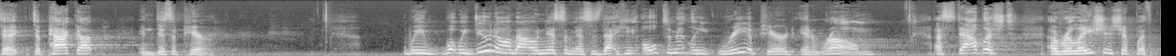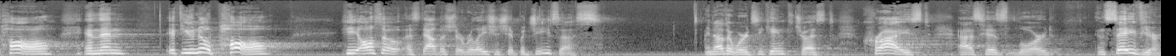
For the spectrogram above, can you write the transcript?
to, to pack up and disappear. We, what we do know about Onesimus is that he ultimately reappeared in Rome, established a relationship with Paul. And then, if you know Paul, he also established a relationship with Jesus. In other words, he came to trust Christ as his Lord and Savior.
